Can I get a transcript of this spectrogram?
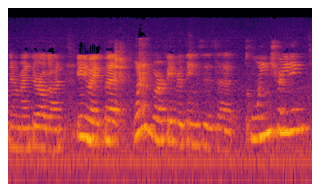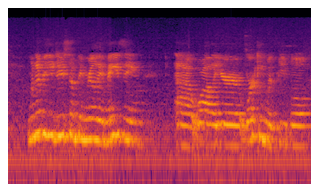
never mind, they're all gone. Anyway, but one of our favorite things is uh, coin trading. Whenever you do something really amazing. Uh, while you're working with people,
